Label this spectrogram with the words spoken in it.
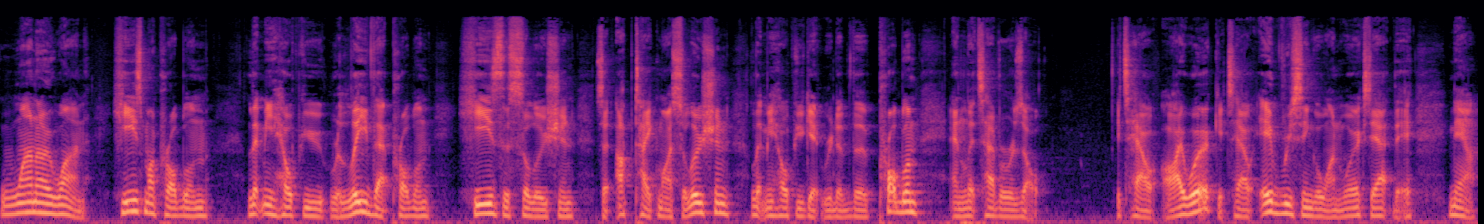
101 here's my problem. Let me help you relieve that problem. Here's the solution. So uptake my solution. Let me help you get rid of the problem and let's have a result. It's how I work, it's how every single one works out there. Now,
